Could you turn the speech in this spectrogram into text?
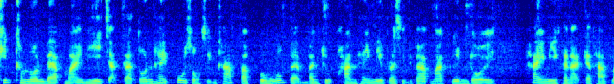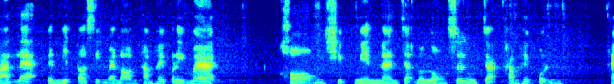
คิดคำนวณแบบใหม่นี้จะกระตุ้นให้ผู้ส่งสินค้าปรับปรุงรูปแบบบรรจุภัณฑ์ให้มีประสิทธิภาพมากขึ้น โดยให้มีขนาดกระทัดรัด และเป็นมิตรต่อสิ่งแวดล้อมทำให้ปริมาตรของชิปเมนต์นั้นจะลดลง ซึ่งจะทำให้ผลให้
